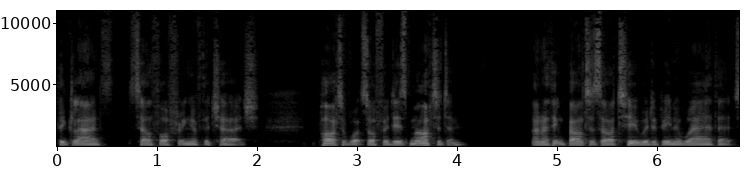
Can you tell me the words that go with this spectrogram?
the glad self-offering of the church. Part of what's offered is martyrdom, and I think Balthasar too would have been aware that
